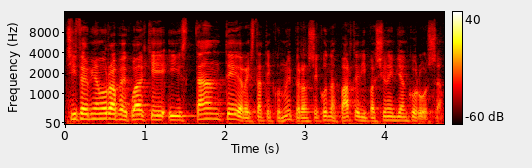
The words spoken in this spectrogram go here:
Ci fermiamo ora per qualche istante, restate con noi per la seconda parte di Passione Biancorossa.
